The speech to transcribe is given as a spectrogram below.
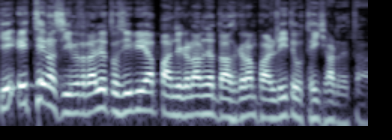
ਕਿ ਇੱਥੇ ਨਾ ਸੀਮਿਤ ਰਹਿ ਜਾਓ, ਤੁਸੀਂ ਵੀ ਆ 5 ਗ੍ਰਾਮ ਜਾਂ 10 ਗ੍ਰਾਮ ਫੜ ਲਈ ਤੇ ਉੱਥੇ ਹੀ ਛੱਡ ਦਿੱਤਾ।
